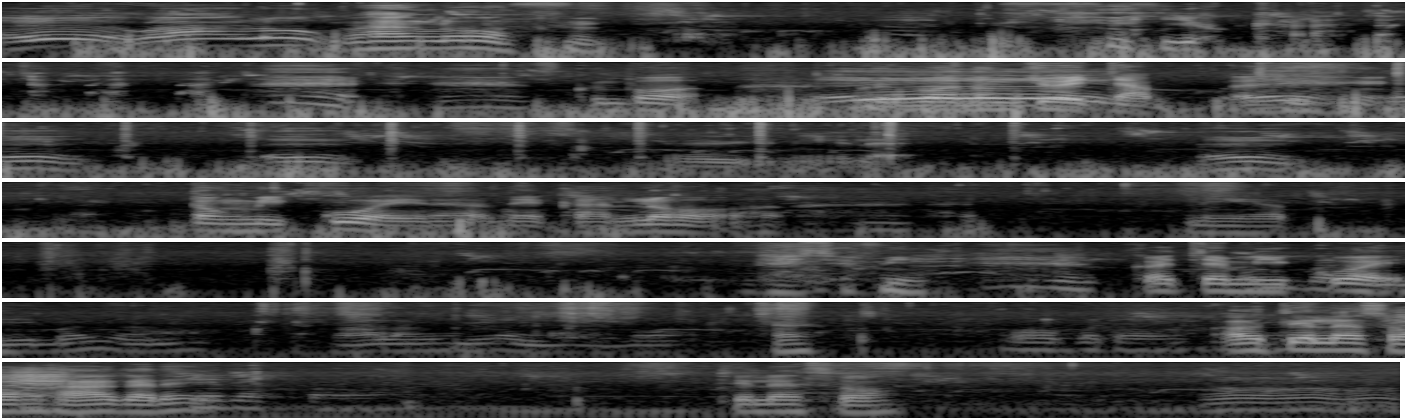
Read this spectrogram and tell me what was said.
เออวางลงวางลงยกขาคุณพ่อเคุณพ่อต้องช่วยจับเออ เออเออเออนี่แหละ เออต้องมีกล้วยนะครับ ในการล่อ นี่ครับ ก็จะมี ก็จะมีกล้วยขาหลังมันลงบ่ฮะ บ่บ่ได้เอาเทละสองขาก็ได้เทละสองเออเออเออ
